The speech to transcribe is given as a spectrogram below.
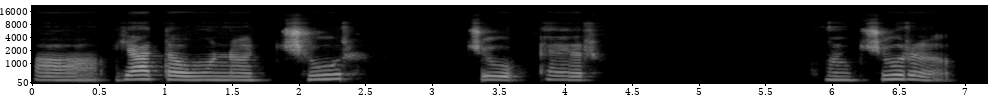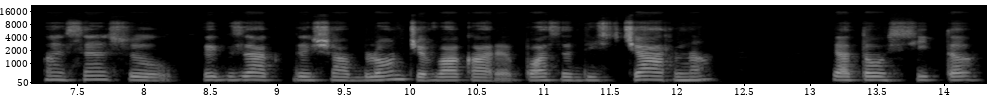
Uh, iată un ciur, ciur, un ciur în sensul exact de șablon, ceva care poate să discearnă. Iată o sită,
